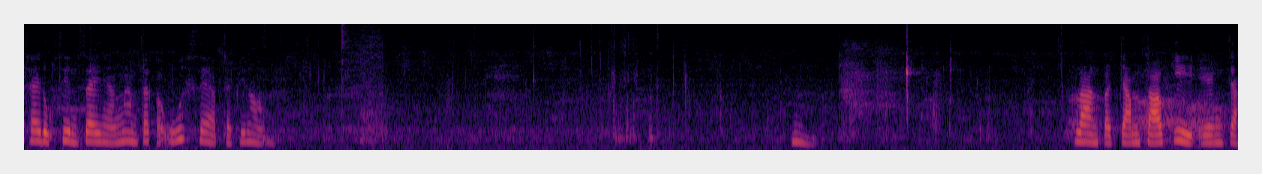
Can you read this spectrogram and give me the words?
ใส่ลูกสิ้นใส่ยังน้ำตะกะอู้แซ่บจ้ะพี่น้องร้านประจำสาวกี่เองจ้ะ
